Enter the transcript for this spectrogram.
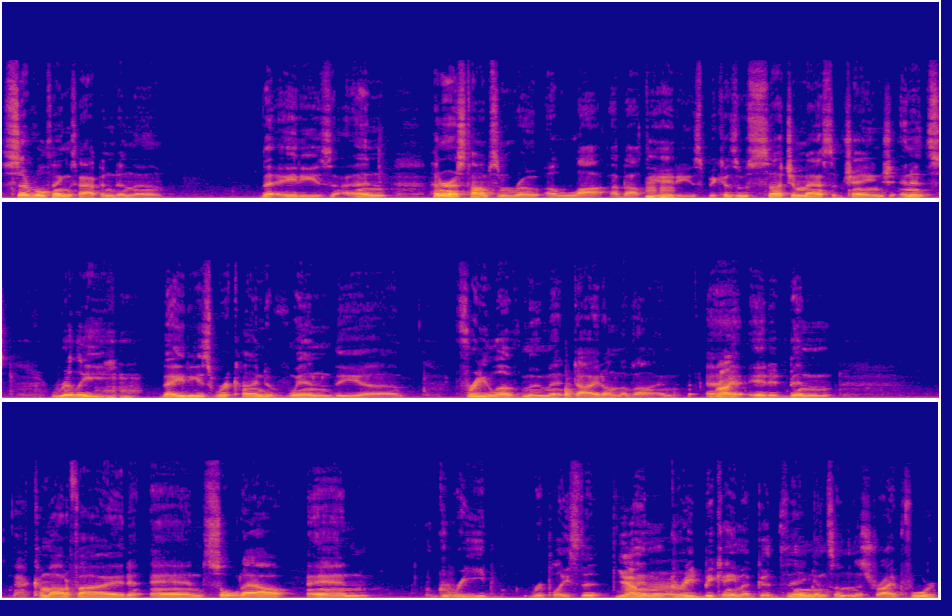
several things happened in the the 80s and Hunter S. Thompson wrote a lot about the 80s because it was such a massive change and it's really the 80s were kind of when the uh, free love movement died on the vine. Uh, Right. it had been commodified and sold out and greed replaced it. Yeah. and greed became a good thing and something to strive for.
